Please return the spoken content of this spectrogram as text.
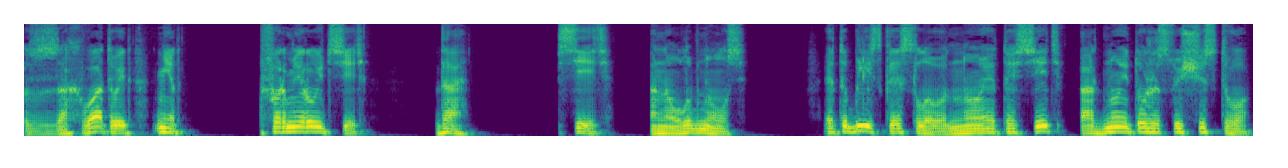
захватывает... Нет, формирует сеть. Да, сеть, она улыбнулась. Это близкое слово, но эта сеть — одно и то же существо.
